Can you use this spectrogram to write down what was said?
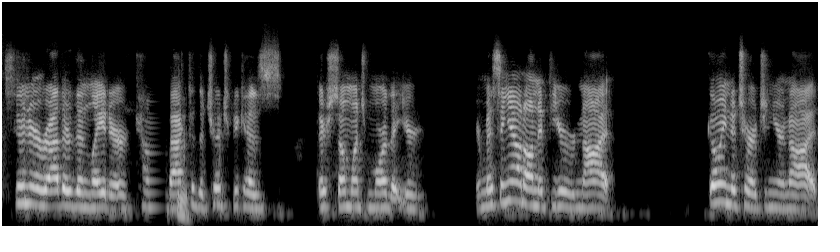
sooner rather than later come back Mm. to the church because there's so much more that you're you're missing out on if you're not going to church and you're not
